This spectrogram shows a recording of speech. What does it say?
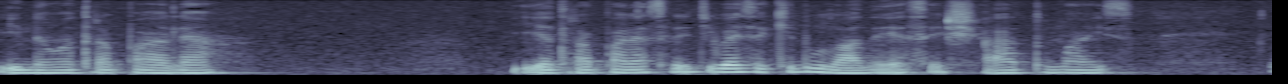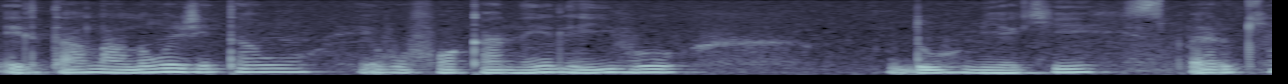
e não atrapalhar. E atrapalhar se ele tivesse aqui do lado, ia ser chato, mas ele tá lá longe, então eu vou focar nele e vou dormir aqui. Espero que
